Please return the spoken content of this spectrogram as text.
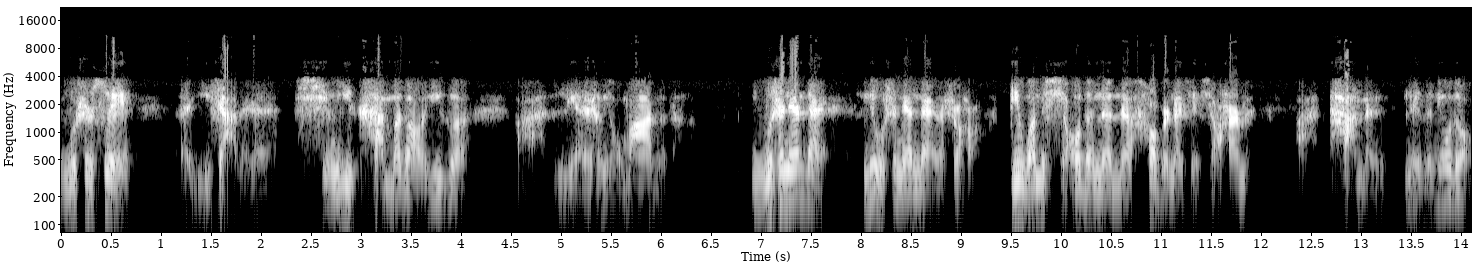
五十岁呃以下的人轻易看不到一个啊脸上有麻子的。五十年代、六十年代的时候，比我们小的那那后边那些小孩们啊，他们那个牛痘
